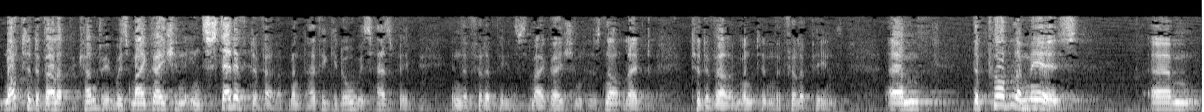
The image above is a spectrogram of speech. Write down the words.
not to develop the country, it was migration instead of development. I think it always has been in the Philippines. Migration has not led to development in the Philippines. Um, the problem is um,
